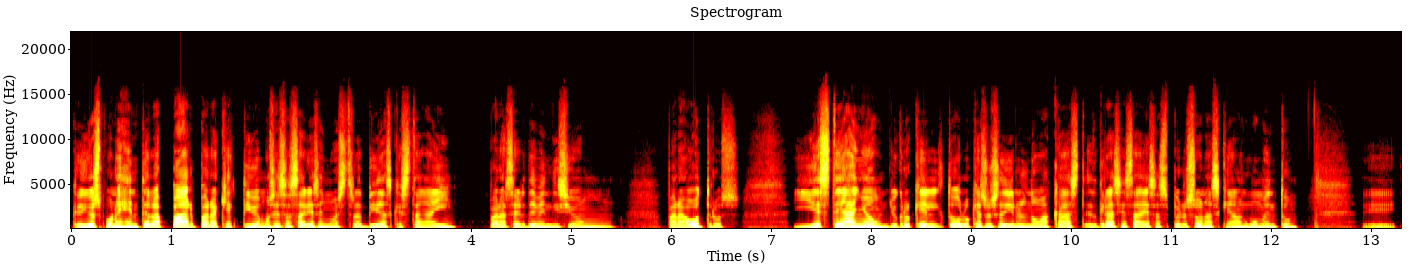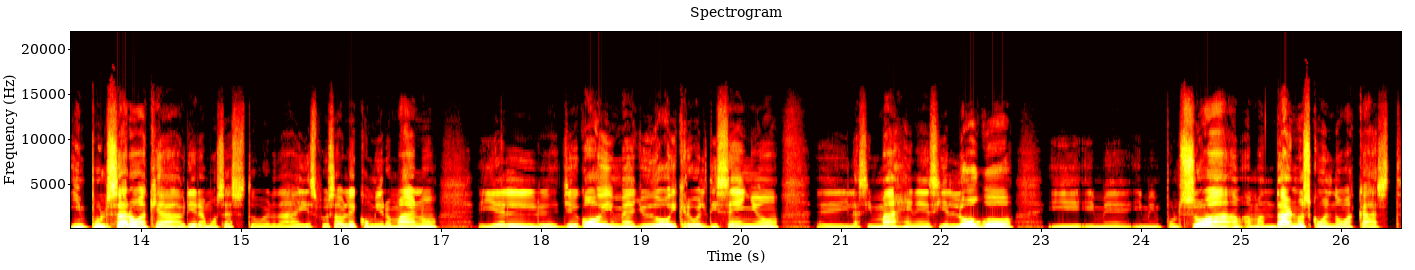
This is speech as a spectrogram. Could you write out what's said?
que Dios pone gente a la par para que activemos esas áreas en nuestras vidas que están ahí para ser de bendición para otros. Y este año yo creo que todo lo que ha sucedido en el NovaCast es gracias a esas personas que en algún momento eh, impulsaron a que abriéramos esto, ¿verdad? Y después hablé con mi hermano y él llegó y me ayudó y creó el diseño eh, y las imágenes y el logo y, me, impulsó a, mandarnos con el NovaCast,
